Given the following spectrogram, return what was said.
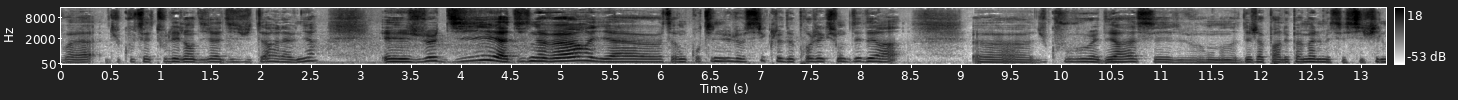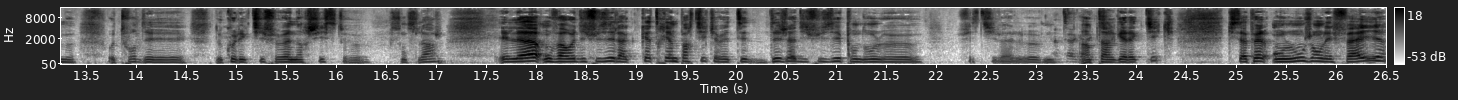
voilà, du coup c'est tous les lundis à 18h à l'avenir. Et jeudi à 19h, il y a, on continue le cycle de projection d'Edera. Euh, du coup, Edera, c'est, on en a déjà parlé pas mal, mais c'est six films autour des, de collectifs anarchistes euh, au sens large. Et là, on va rediffuser la quatrième partie qui avait été déjà diffusée pendant le festival euh, intergalactique, qui s'appelle En longeant les failles.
